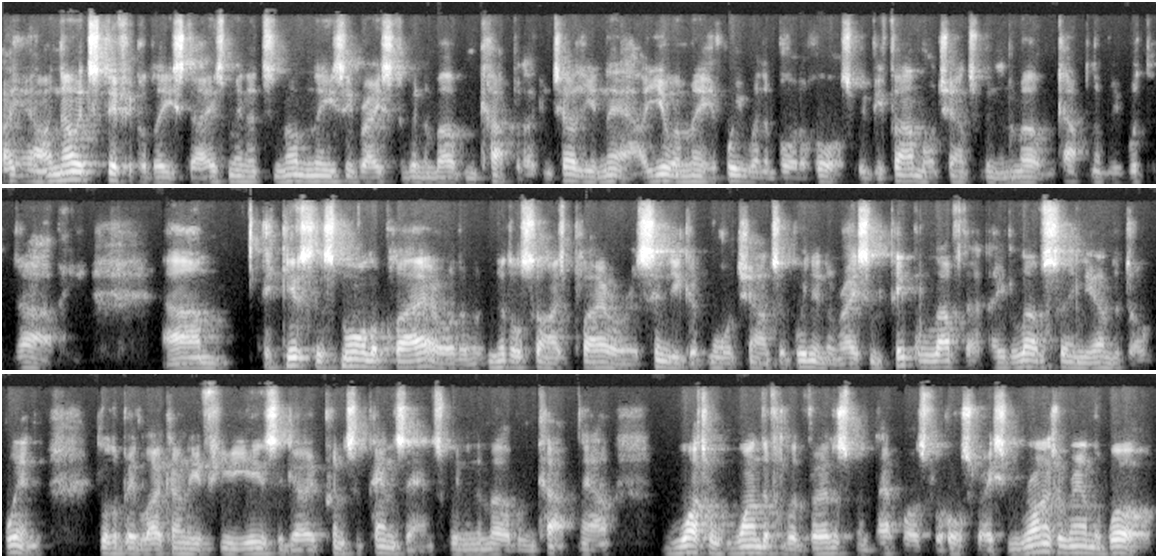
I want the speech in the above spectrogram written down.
I, I, know it's difficult these days. I mean, it's not an easy race to win the Melbourne Cup, but I can tell you now, you and me, if we went and bought a horse, we'd be far more chance of winning the Melbourne Cup than we would the Derby. Um, it gives the smaller player or the middle-sized player or a syndicate more chance of winning the race, and people love that. They love seeing the underdog win. A little bit like only a few years ago, Prince of Penzance winning the Melbourne Cup. Now, what a wonderful advertisement that was for horse racing right around the world,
